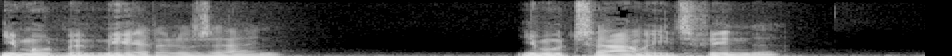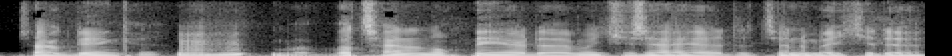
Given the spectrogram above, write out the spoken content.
je moet met meerdere zijn. Je moet samen iets vinden, zou ik denken. mhm. Wat zijn er nog meer? De, want je zei, hè, dat zijn een beetje de,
